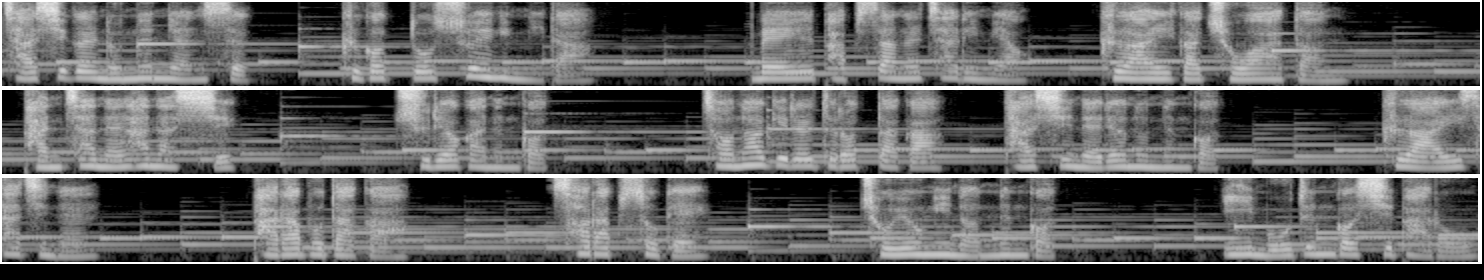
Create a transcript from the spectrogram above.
자식을 놓는 연습, 그것도 수행입니다. 매일 밥상을 차리며 그 아이가 좋아하던 반찬을 하나씩 줄여가는 것. 전화기를 들었다가 다시 내려놓는 것. 그 아이 사진을 바라보다가 서랍 속에 조용히 넣는 것. 이 모든 것이 바로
